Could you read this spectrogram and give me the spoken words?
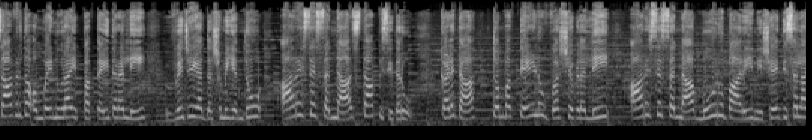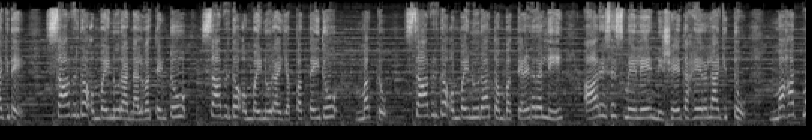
ಸಾವಿರದ ಒಂಬೈನೂರ ಇಪ್ಪತ್ತೈದರಲ್ಲಿ ವಿಜಯದಶಮಿಯಂದು ಆರ್ಎಸ್ಎಸ್ ಅನ್ನ ಸ್ಥಾಪಿಸಿದರು. ಕಳೆದ ತೊಂಬತ್ತೇಳು ವರ್ಷಗಳಲ್ಲಿ ಆರ್ಎಸ್ಎಸ್ ಅನ್ನ ಮೂರು ಬಾರಿ ನಿಷೇಧಿಸಲಾಗಿದೆ. ಸಾವಿರದ ಒಂಬೈನೂರ ನಲವತ್ತೆಂಟು, ಸಾವಿರದ ಒಂಬೈನೂರ ಎಪ್ಪತ್ತೈದು ಮತ್ತು ಸಾವಿರದ ಒಂಬೈನೂರ ತೊಂಬತ್ತೆರಡರಲ್ಲಿ ಆರ್ಎಸ್ಎಸ್ ಮೇಲೆ ನಿಷೇಧ ಹೇರಲಾಗಿತ್ತು. ಮಹಾತ್ಮ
